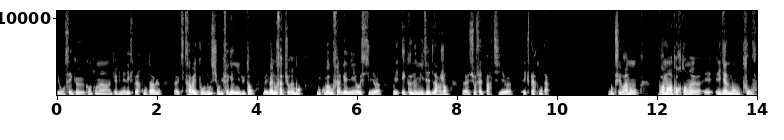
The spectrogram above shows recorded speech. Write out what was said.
Et on sait que quand on a un cabinet d'experts comptables qui travaille pour nous, si on lui fait gagner du temps, bah, il va nous facturer moins. Donc, on va vous faire gagner aussi, économiser de l'argent sur cette partie expert comptable. Donc, c'est vraiment, vraiment important également pour vous.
